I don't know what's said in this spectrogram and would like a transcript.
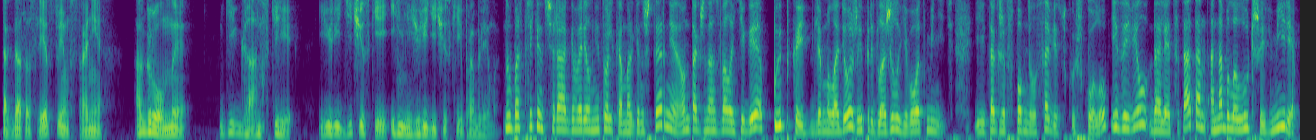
тогда со следствием в стране огромные, гигантские юридические и неюридические проблемы. Ну, Бастрыкин вчера говорил не только о Моргенштерне, он также назвал ЕГЭ пыткой для молодежи и предложил его отменить. И также вспомнил советскую школу и заявил, далее цитата, «Она была лучшей в мире,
